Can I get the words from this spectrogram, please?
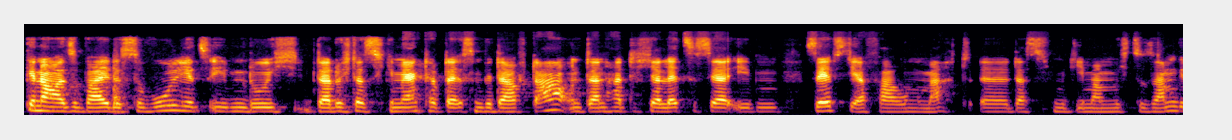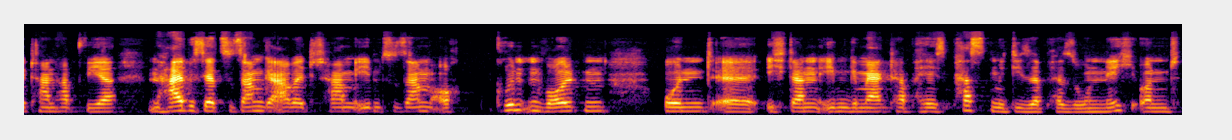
Genau, also beides. Sowohl jetzt eben durch, dadurch, dass ich gemerkt habe, da ist ein Bedarf da. Und dann hatte ich ja letztes Jahr eben selbst die Erfahrung gemacht, äh, dass ich mit jemandem mich zusammengetan habe. Wir ein halbes Jahr zusammengearbeitet haben, eben zusammen auch gründen wollten. Und äh, ich dann eben gemerkt habe, hey, es passt mit dieser Person nicht. Und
